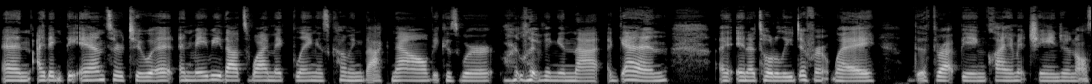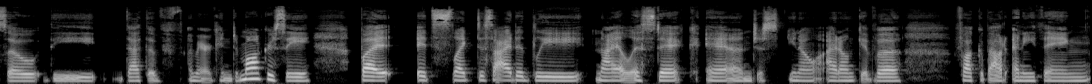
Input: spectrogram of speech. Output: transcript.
And I think the answer to it, and maybe that's why McBling is coming back now because we're we're living in that again uh, in a totally different way. The threat being climate change and also the death of American democracy, but it's like decidedly nihilistic and just you know I don't give a fuck about anything,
